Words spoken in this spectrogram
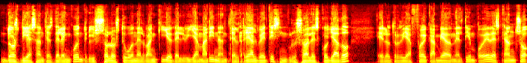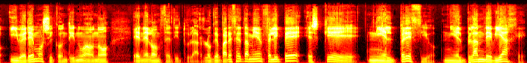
dos días antes del encuentro y solo estuvo en el banquillo del Villamarín ante el Real Betis, incluso Alex Collado, el otro día fue cambiado en el tiempo de descanso y veremos si continúa o no en el once titular. Lo que parece también, Felipe, es que ni el precio ni el plan de viaje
